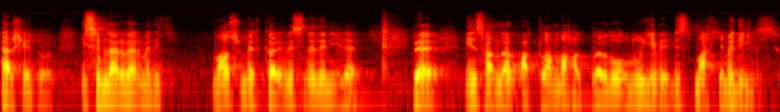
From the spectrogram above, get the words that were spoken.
Her şey doğru. İsimler vermedik. Masumiyet karinesi nedeniyle ve insanların aklanma hakları da olduğu gibi biz mahkeme değiliz.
